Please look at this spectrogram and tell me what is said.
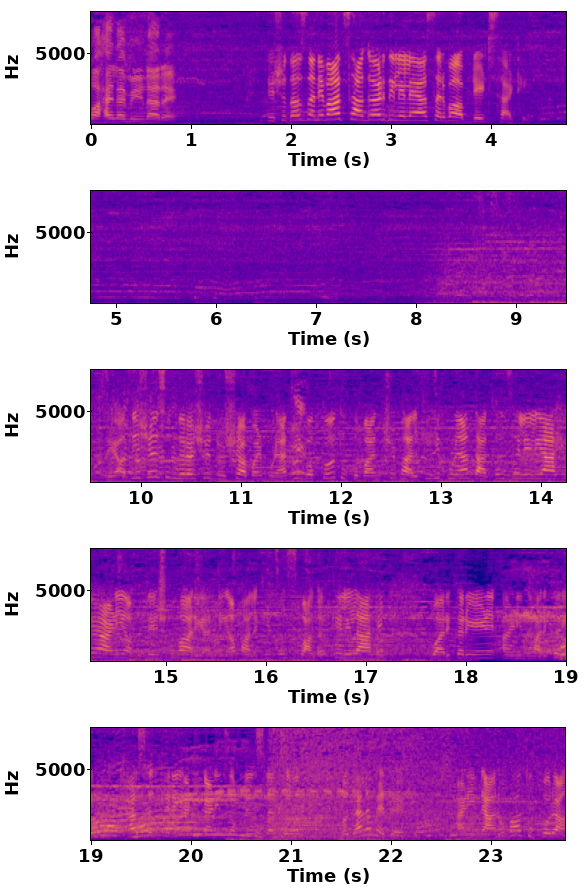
पाहायला मिळणार आहे. यशोदास धन्यवाद सागर दिलेल्या या सर्व अपडेट्ससाठी हे अतिशय सुंदर अशी दृश्य आपण पुण्यातली बघतो. तुकोबांची पालखी ही पुण्यात दाखल झालेली आहे आणि अमितेश कुमार यांनी या पालखीचं स्वागत केलेलं आहे. वारकरी आणि धारकरी मोठ्या संख्येने या ठिकाणी जमले असल्याचं बघायला मिळतंय. आणि ज्ञानोबा तुकोरा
